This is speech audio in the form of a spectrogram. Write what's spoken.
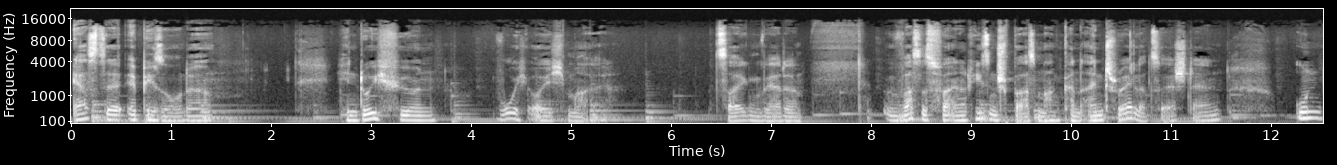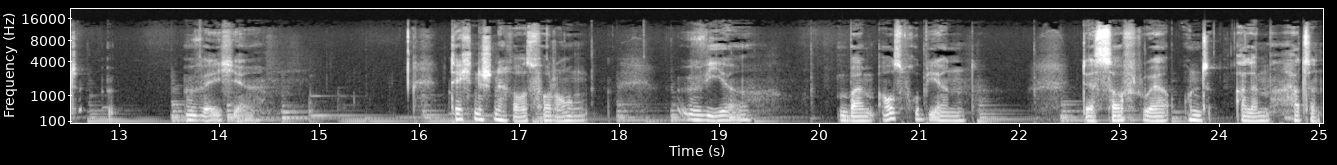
erste Episode hindurchführen, wo ich euch mal zeigen werde, was es für einen Riesenspaß machen kann, einen Trailer zu erstellen und welche technischen Herausforderungen wir beim Ausprobieren der Software und allem hatten.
